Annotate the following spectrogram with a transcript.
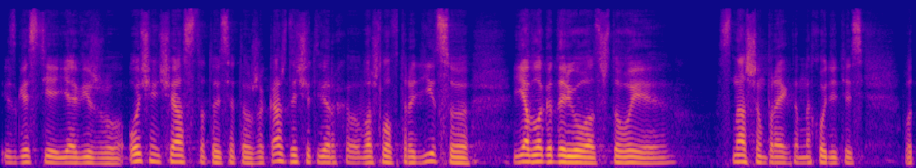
из гостей я вижу очень часто, то есть это уже каждый четверг вошло в традицию. Я благодарю вас, что вы с нашим проектом находитесь вот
